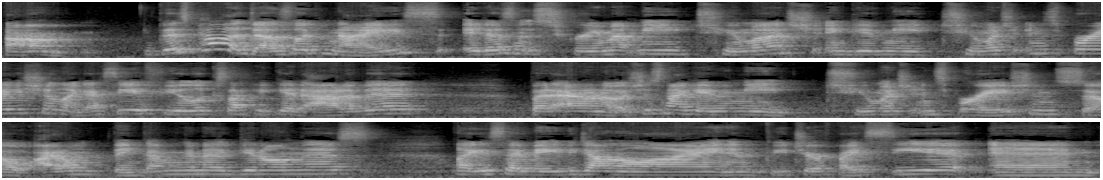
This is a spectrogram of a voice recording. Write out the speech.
Um, this palette does look nice. It doesn't scream at me too much and give me too much inspiration. Like I see a few looks I could get out of it, but I don't know. It's just not giving me too much inspiration. So I don't think I'm gonna get on this. Like I said, maybe down the line in the future if I see it and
